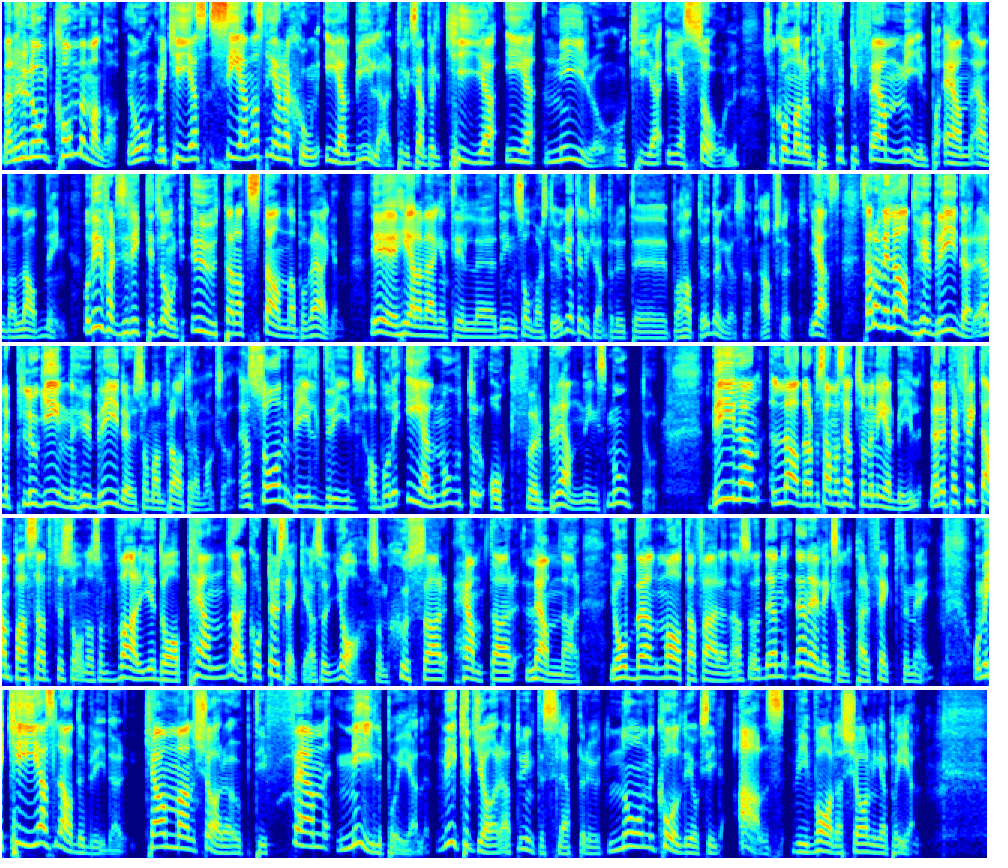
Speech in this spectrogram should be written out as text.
Men hur långt kommer man då? Jo, med Kias senaste generation elbilar, till exempel Kia e-Niro och Kia e-Soul, så kommer man upp till 45 mil på en enda laddning. Och det är faktiskt riktigt långt utan att stanna på vägen. Det är hela vägen till eh, din sommarstuga till exempel ute på Hattudden Gusten. Absolut. Yes. Sen har vi laddhybrider, eller plug-in hybrider som man pratar om också. En sån bil drivs av både elmotor och förbränningsmotor. Bilen laddar på samma sätt som en elbil. Den är perfekt anpassad för sådana som varje dag pendlar kortare sträckor. Alltså jag som skjutsar, hämtar, lämnar. Jobben, mataffären. Alltså den, den är liksom perfekt för mig. Och med Kias laddhybrider kan man köra upp till 5 mil på el, vilket gör att du inte släpper ut någon koldioxid alls vid vardagskörningar på el.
